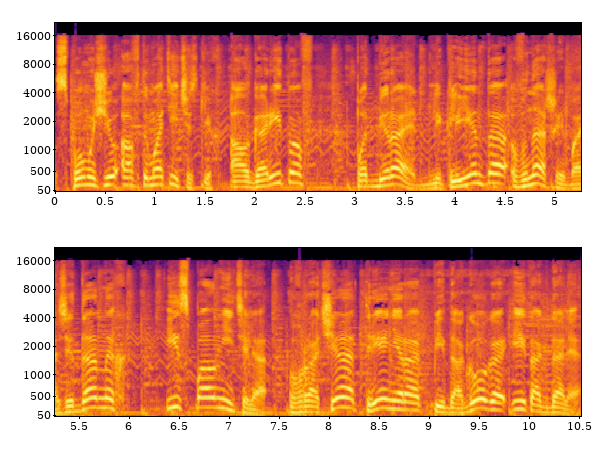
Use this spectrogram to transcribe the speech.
С помощью автоматических алгоритмов подбирает для клиента в нашей базе данных исполнителя, врача, тренера, педагога и так далее.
